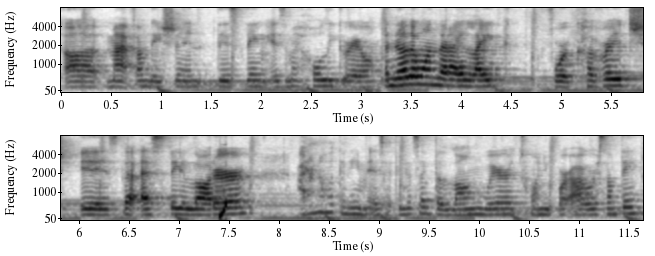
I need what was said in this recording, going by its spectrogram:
uh, matte foundation. This thing is my holy grail. Another one that I like for coverage is the Estee Lauder I don't know what the name is. I think it's like the long wear 24 hour something.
